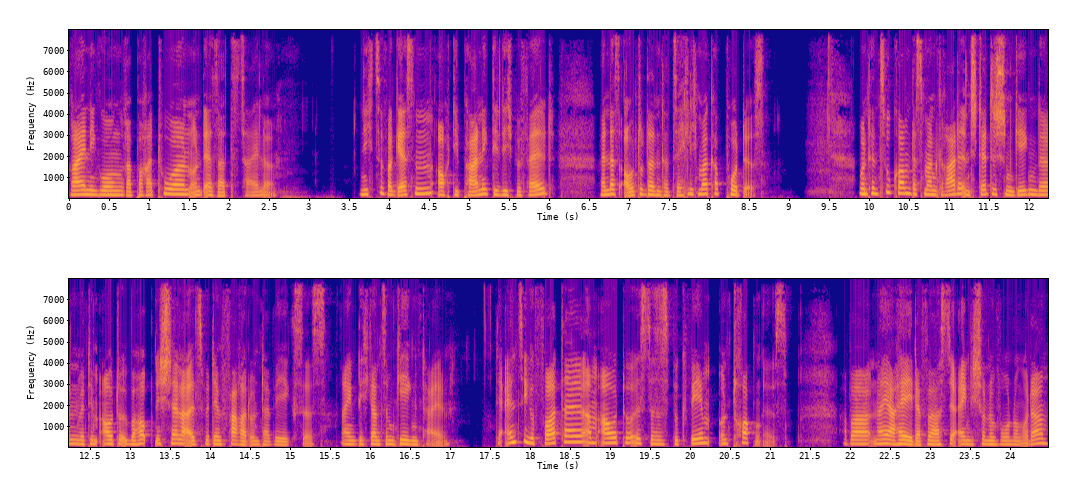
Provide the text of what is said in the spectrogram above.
Reinigung, Reparaturen und Ersatzteile. Nicht zu vergessen auch die Panik, die dich befällt, wenn das Auto dann tatsächlich mal kaputt ist. Und hinzu kommt, dass man gerade in städtischen Gegenden mit dem Auto überhaupt nicht schneller als mit dem Fahrrad unterwegs ist. Eigentlich ganz im Gegenteil. Der einzige Vorteil am Auto ist, dass es bequem und trocken ist. Aber naja, hey, dafür hast du ja eigentlich schon eine Wohnung, oder?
